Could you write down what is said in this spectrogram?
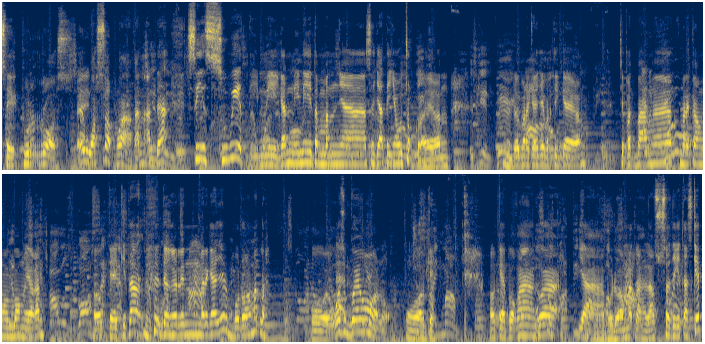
Sepuros eh what's up? Wah kan ada si Sweet ini kan. Ini temennya sejatinya ucok lah ya kan. Udah mereka aja bertiga ya kan. Cepet banget mereka ngomong ya kan? Oke kita dengerin mereka aja bodo amat lah. Oh what's going on oh oke. Okay. oke okay, pokoknya gue ya bodo amat lah. Langsung saja kita skip.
